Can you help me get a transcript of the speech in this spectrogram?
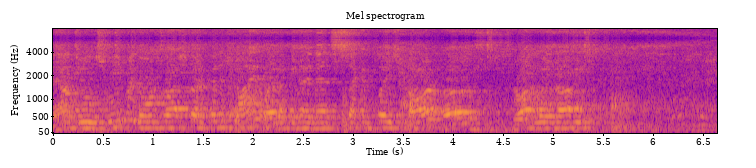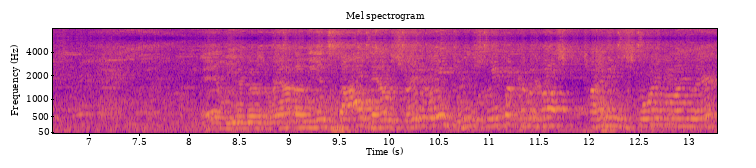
down to the sweeper going across start finish line right up behind that second place car of Broadway Hobbies. And leader goes around on the inside, down straightaway, through the sweeper, coming across, timing the scoring line there.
